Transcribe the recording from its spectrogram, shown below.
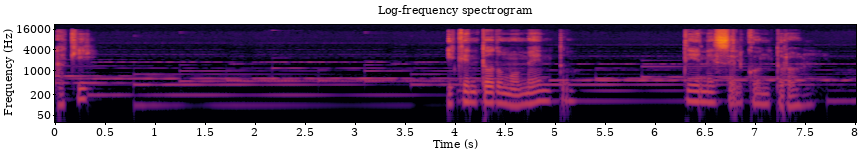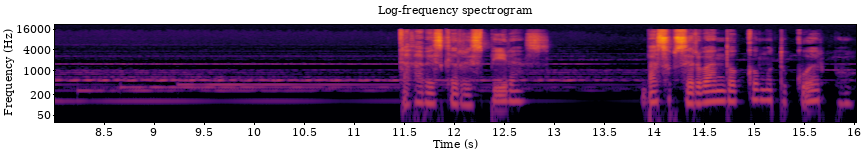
aquí y que en todo momento tienes el control. Cada vez que respiras, vas observando cómo tu cuerpo,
